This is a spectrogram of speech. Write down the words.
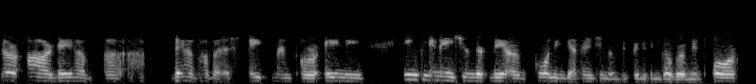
there are. They have uh, they have, have a statement or any inclination that they are calling the attention of the Philippine government or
